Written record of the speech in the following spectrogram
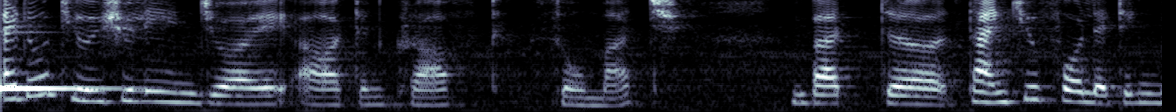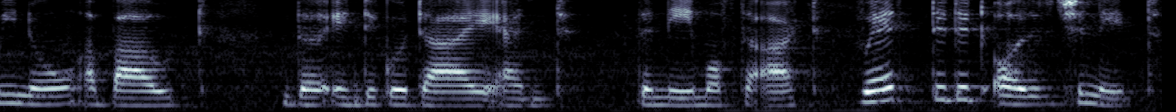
I don't usually enjoy art and craft so much, but uh, thank you for letting me know about the indigo dye and the name of the art. Where did it originate?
